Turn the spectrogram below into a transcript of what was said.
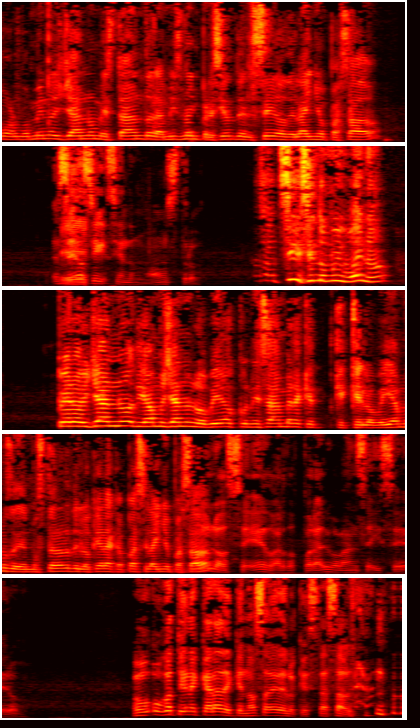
por lo menos, ya no me está dando la misma impresión del SEO del año pasado. SEO eh, sigue siendo un monstruo. Sigue siendo muy bueno. Pero ya no, digamos, ya no lo veo con esa hambre que, que, lo veíamos de demostrar de lo que era capaz el año pasado. No lo sé, Eduardo, por algo van 6-0. Hugo tiene cara de que no sabe de lo que estás hablando.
